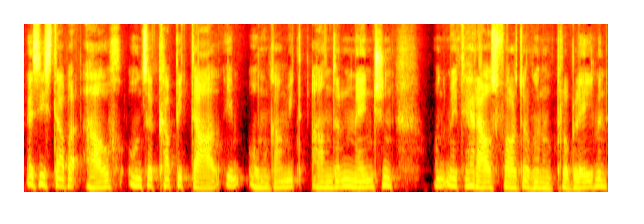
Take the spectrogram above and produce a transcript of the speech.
Es ist aber auch unser Kapital im Umgang mit anderen Menschen und mit Herausforderungen und Problemen,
